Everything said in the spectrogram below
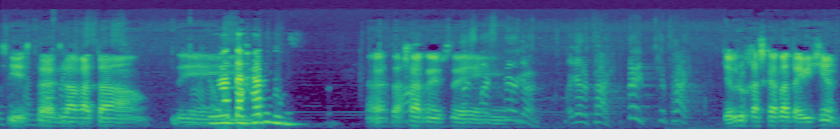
Sí, esta es la gata de... Agatha Harkness. Agatha Harkness de, de Bruja Escarlata y Visión.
